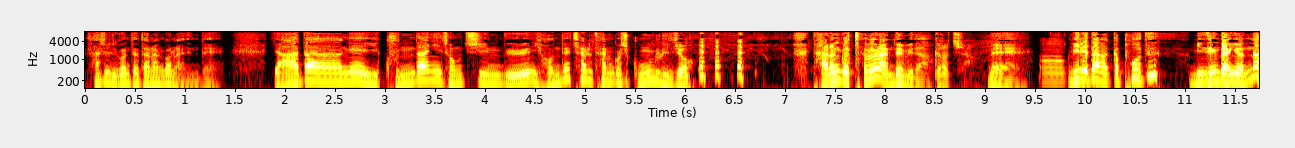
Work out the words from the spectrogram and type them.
사실 이건 대단한 건 아닌데 야당의 이 군단위 정치인들은 현대차를 타는 것이 국룰이죠. 다른 것 타면 안 됩니다. 그렇죠. 네. 어, 미래당 아까 포드? 민생당이었나?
